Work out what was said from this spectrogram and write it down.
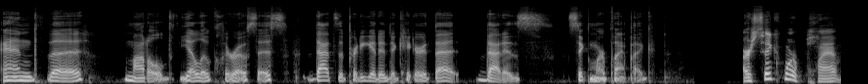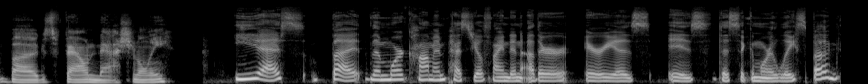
and the mottled yellow chlorosis, that's a pretty good indicator that that is sycamore plant bug. Are sycamore plant bugs found nationally? Yes, but the more common pest you'll find in other areas is the sycamore lace bug.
